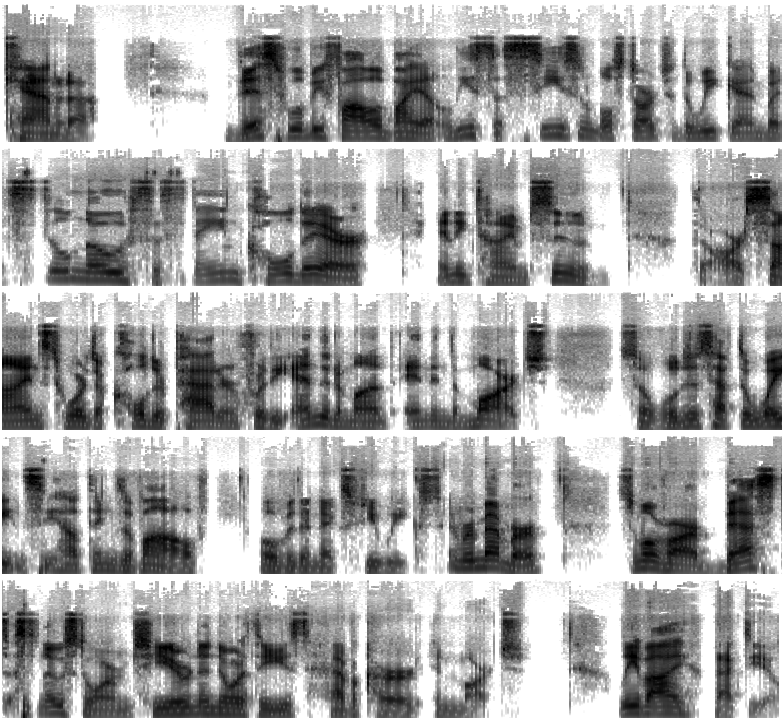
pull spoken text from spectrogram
Canada. This will be followed by at least a seasonable start to the weekend, but still no sustained cold air anytime soon. There are signs towards a colder pattern for the end of the month and into March. So we'll just have to wait and see how things evolve over the next few weeks. And remember, some of our best snowstorms here in the Northeast have occurred in March. Levi, back to you.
